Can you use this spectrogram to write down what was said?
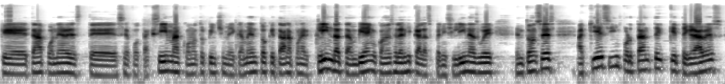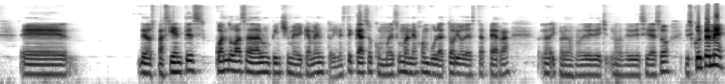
que te van a poner este cefotaxima con otro pinche medicamento, que te van a poner clinda también cuando es alérgica a las penicilinas, güey. Entonces, aquí es importante que te grabes eh, de los pacientes cuándo vas a dar un pinche medicamento. Y en este caso, como es un manejo ambulatorio de esta perra, perdón, no debí, decir eso. Discúlpeme,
